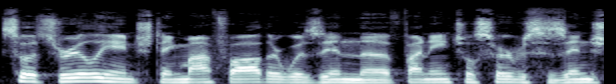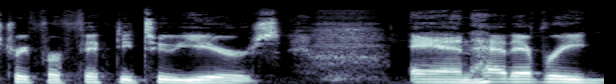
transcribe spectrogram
So it's really interesting. My father was in the financial services industry for 52 years and had every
